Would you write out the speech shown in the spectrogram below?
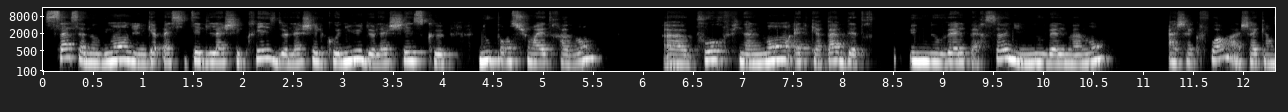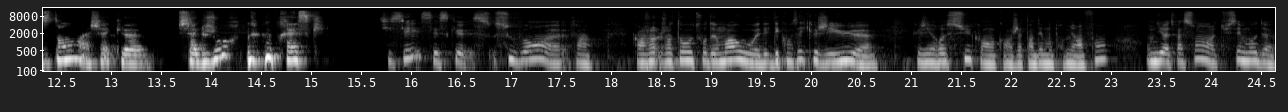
ça, ça nous demande une capacité de lâcher prise, de lâcher le connu, de lâcher ce que nous pensions être avant, euh, pour finalement être capable d'être une nouvelle personne, une nouvelle maman à chaque fois, à chaque instant, à chaque euh, chaque jour, presque. Tu sais, c'est ce que souvent, euh, enfin, quand j'entends autour de moi ou des, conseils que j'ai eu, euh, que j'ai reçus quand, j'attendais mon premier enfant, on me dit de toute façon, tu sais, Maud,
